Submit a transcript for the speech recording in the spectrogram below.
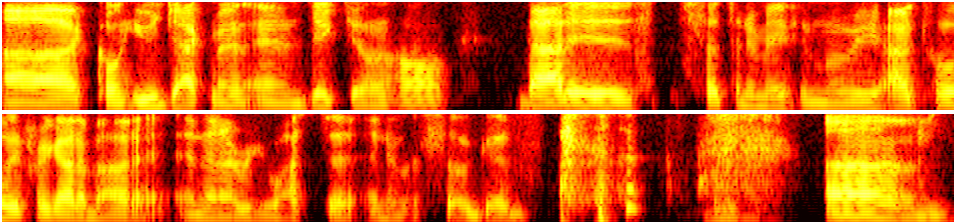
uh, con Hugh Jackman and Jake Gyllenhaal. That is such an amazing movie. I totally forgot about it, and then I rewatched it, and it was so good. um,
